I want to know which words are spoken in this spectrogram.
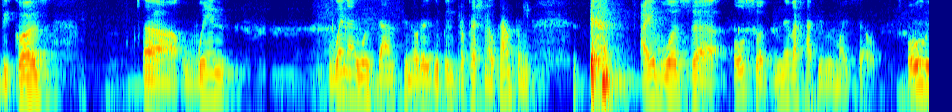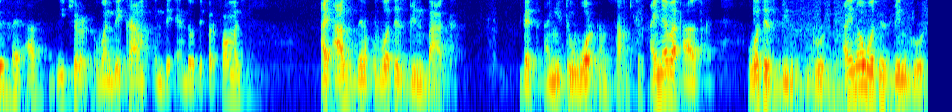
because uh, when when I was dancing already in professional company, I was uh, also never happy with myself. always I ask teacher when they come in the end of the performance, I ask them what has been bad, that I need to work on something. I never ask what has been good. I know what has been good,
